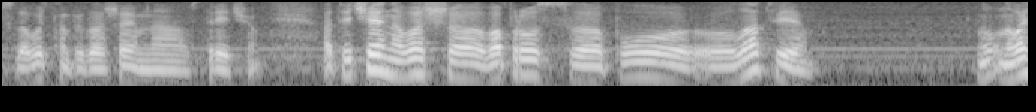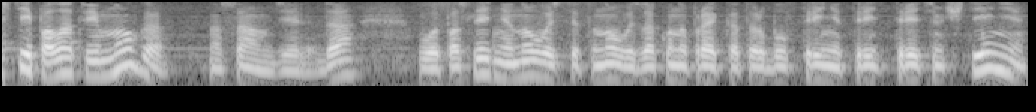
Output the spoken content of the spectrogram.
с удовольствием приглашаем на встречу. Отвечая на ваш э, вопрос по э, Латвии, ну, новостей по Латвии много, на самом деле, да. Вот, последняя новость, это новый законопроект, который был принят в третьем чтении,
